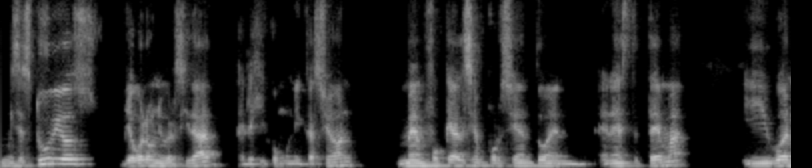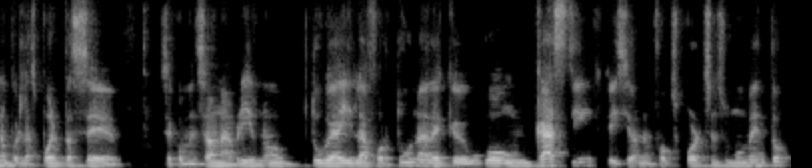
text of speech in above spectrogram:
mis estudios, llegó a la universidad, elegí comunicación, me enfoqué al 100% en, en este tema y bueno, pues las puertas se, se comenzaron a abrir, ¿no? Tuve ahí la fortuna de que hubo un casting que hicieron en Fox Sports en su momento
